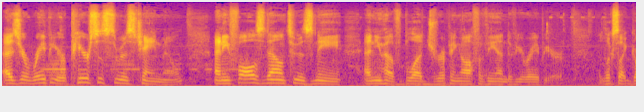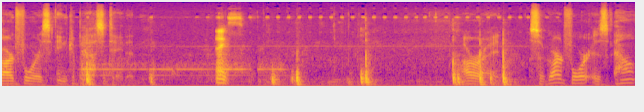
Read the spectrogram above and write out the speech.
as your rapier pierces through his chainmail, and he falls down to his knee, and you have blood dripping off of the end of your rapier. It looks like guard 4 is incapacitated. Nice. Alright, so guard 4 is out.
